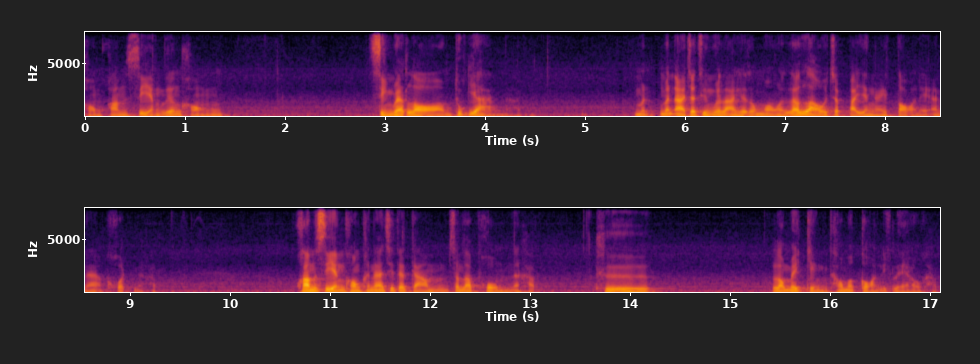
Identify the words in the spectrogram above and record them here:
ของความเสี่ยงเรื่องของสิ่งแวดล้อมทุกอย่างนะครับมันมันอาจจะถึงเวลาที่ต้องมองว่า แล้วเราจะไปยังไงต่อในอนาคตนะครับ ความเสี่ยงของคณะจิตกรรมสำหรับผมนะครับ คือเราไม่เก่งเท่าเมื่อก่อนอีกแล้วครับ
